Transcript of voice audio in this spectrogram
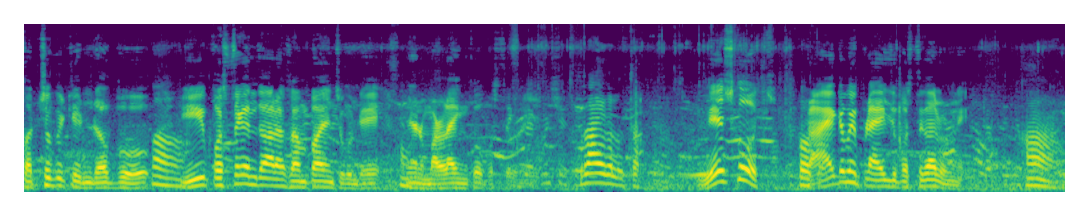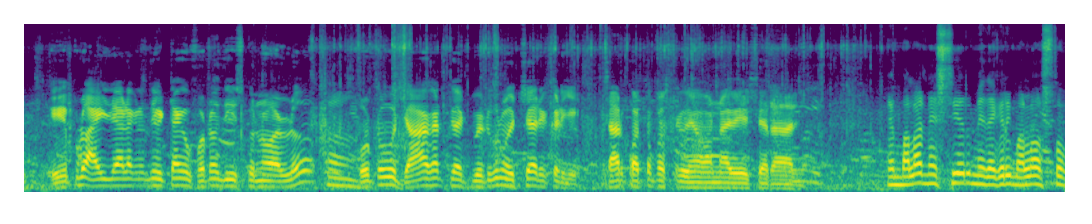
ఖర్చు పెట్టిన డబ్బు. ఈ పుస్తకం ద్వారా సంపాదించుకుంటే నేను మళ్ళా ఇంకో పుస్తకం రాయగలుగుతారు. వేసుకోవచ్చు. రాయటం ఇప్పుడు ఐదు పుస్తకాలు ఉన్నాయి. ఎప్పుడు ఐదేళ్ళ క్రితం ఇట్టాక ఫోటో తీసుకున్న వాళ్ళు. ఫోటో జాగ్రత్తగా పెట్టుకుని వచ్చారు ఇక్కడికి. సార్ కొత్త పుస్తకం ఏమన్నా వేశారా? అని. మేము మళ్ళీ నెక్స్ట్ ఇయర్ మీ దగ్గరికి మళ్ళీ వస్తాం.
